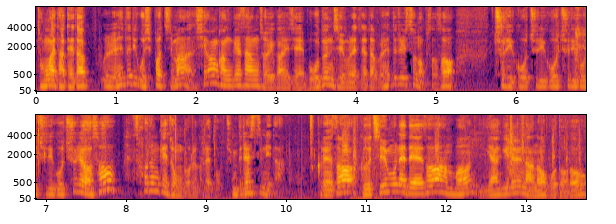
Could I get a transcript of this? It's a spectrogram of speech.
정말 다 대답을 해드리고 싶었지만 시간 관계상 저희가 이제 모든 질문에 대답을 해드릴 수는 없어서 줄이고 줄이고 줄이고 줄이고 줄여서 한 30개 정도를 그래도 준비를 했습니다. 그래서 그 질문에 대해서 한번 이야기를 나눠보도록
